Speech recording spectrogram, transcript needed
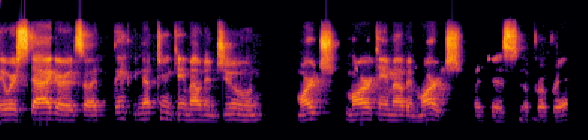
They were staggered. So I think Neptune came out in June. March, Mar came out in March, which is appropriate.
